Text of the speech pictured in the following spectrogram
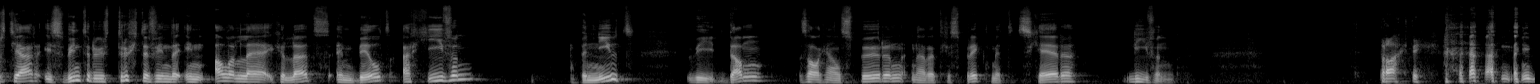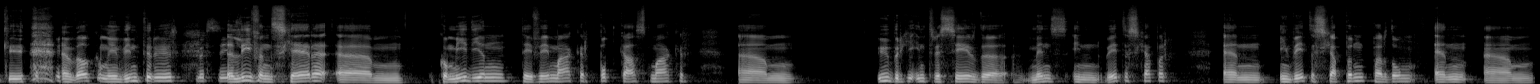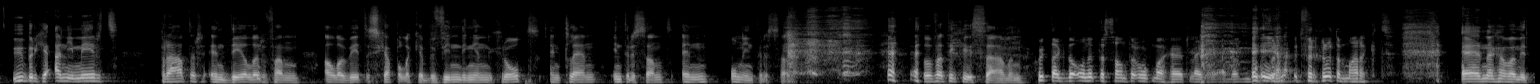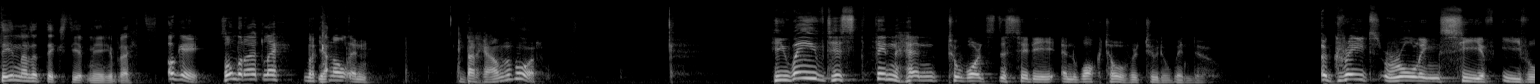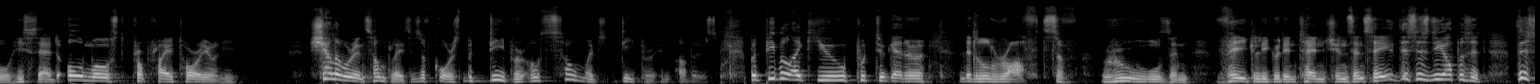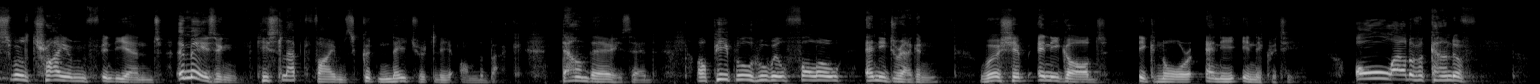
Over 100 jaar is Winteruur terug te vinden in allerlei geluids- en beeldarchieven. Benieuwd wie dan zal gaan speuren naar het gesprek met Scheire Lieven. Prachtig. Dank u. En welkom in Winteruur. Merci. Eh, Lieven Scheire, ehm, comedian, tv-maker, podcastmaker, ehm uber geïnteresseerde mens in wetenschapper en in wetenschappen, pardon, en ehm uber geanimeerd prater en deler van alle wetenschappelijke bevindingen, groot en klein, interessant en oninteressant. Zo vat ik u samen. Goed dat ik de oninteressante ook mag uitleggen. Ja, dat- Het, ver- het vergroot de markt. En dan gaan we meteen naar de tekst die je hebt meegebracht. Oké, zonder uitleg, er Ja. knal in. Daar gaan we voor. He waved his thin hand towards the city and walked over to the window. A great rolling sea of evil, he said, almost proprietorially. Shallower in some places, of course, but deeper, oh, so much deeper in others. But people like you put together little rafts of rules and vaguely good intentions and say, this is the opposite. This will triumph in the end. Amazing. He slapped Vimes good naturedly on the back. Down there, he said, are people who will follow any dragon, worship any god, ignore any iniquity. All out of a kind of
